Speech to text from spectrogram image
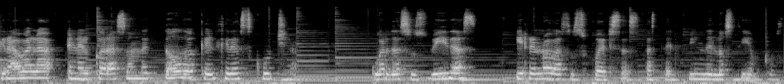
Grábala en el corazón de todo aquel que la escucha guarda sus vidas y renueva sus fuerzas hasta el fin de los tiempos.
